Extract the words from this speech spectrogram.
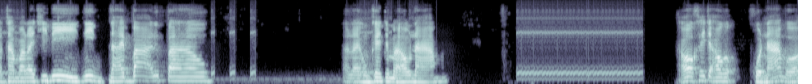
มาทำอะไรที่นี่ นี่นายบ้าหรือเปล่า อะไรผมแค่จะมาเอาน้ำเอาแค่จะเอาขวดน้ำเหรอ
